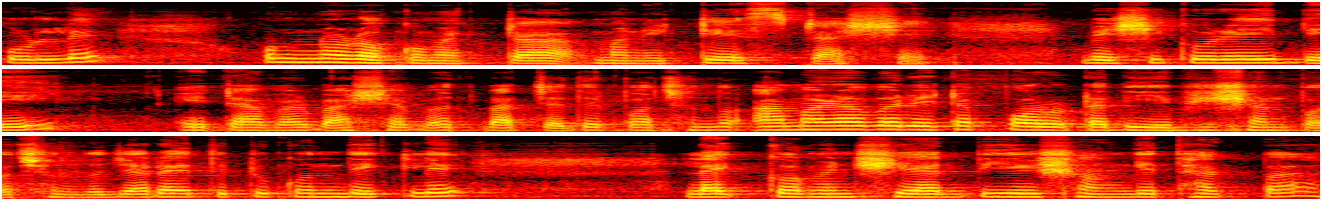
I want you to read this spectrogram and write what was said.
পড়লে অন্যরকম একটা মানে টেস্ট আসে। বেশি করেই দেই, এটা আবার বাসা বাচ্চাদের পছন্দ। আমার আবার এটা পরোটা দিয়ে ভীষণ পছন্দ। যারা এতটুকুন দেখলে লাইক কমেন্ট শেয়ার দিয়ে সঙ্গে থাকবা।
